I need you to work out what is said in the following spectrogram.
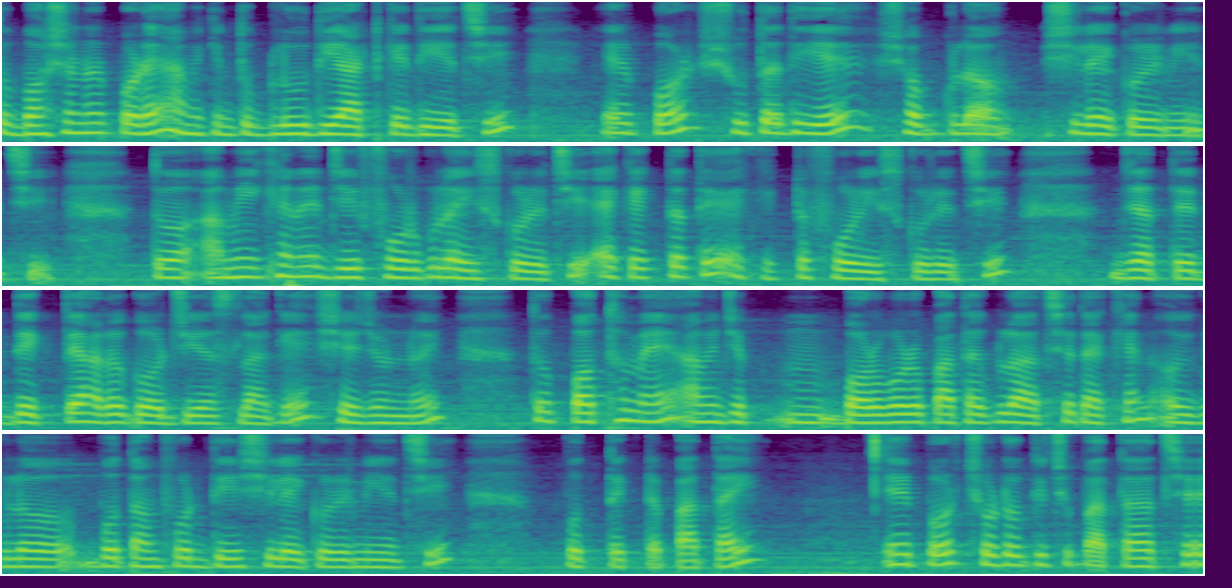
তো বসানোর পরে আমি কিন্তু গ্লু দিয়ে আটকে দিয়েছি। এরপর সুতা দিয়ে সবগুলো সেলাই করে নিয়েছি। তো আমি এখানে যে ফোরগুলো ইউজ করেছি, এক একটাতে এক একটা ফোর ইউজ করেছি যাতে দেখতে আরও গর্জিয়াস লাগে সেজন্যই। তো প্রথমে আমি যে বড় বড় পাতাগুলো আছে দেখেন, ওইগুলো বোতাম ফোর দিয়ে সেলাই করে নিয়েছি প্রত্যেকটা পাতায়। এরপর ছোট কিছু পাতা আছে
